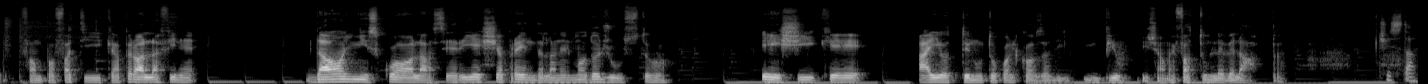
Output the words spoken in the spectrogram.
fa un po' fatica, però alla fine da ogni scuola, se riesci a prenderla nel modo giusto, esci che hai ottenuto qualcosa di in più, diciamo, hai fatto un level up. Ci sta.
